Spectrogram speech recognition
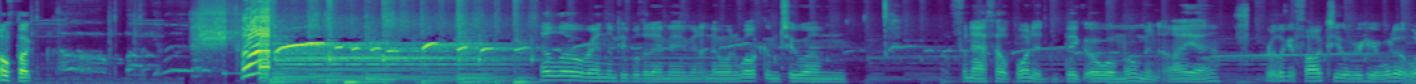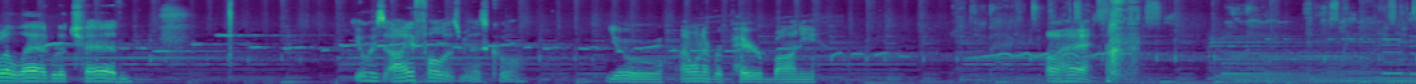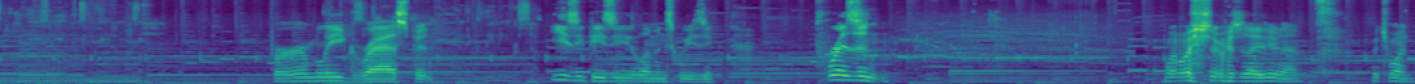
Oh fuck. Hello, random people that I may or may not know, and welcome to um FNAF Help Wanted. Big OO moment. Oh yeah. Bro, look at Foxy over here. What a what a lad. What a Chad. Yo, his eye follows me. That's cool. Yo, I want to repair Bonnie. Oh hey. Firmly grasp it. Easy peasy, lemon squeezy. Present. What, what, should, what should I do now? Which one?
